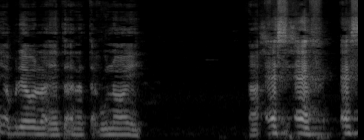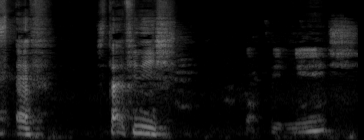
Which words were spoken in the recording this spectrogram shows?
apa dia pula yang tak nak tak guna ni. Ha, SF, SF. Start finish. tak finish.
